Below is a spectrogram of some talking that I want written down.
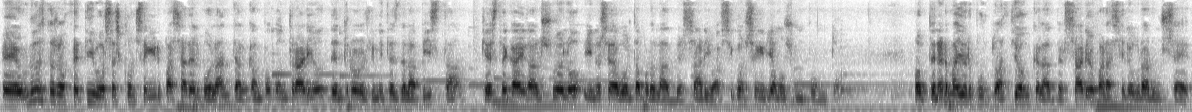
Eh, uno de estos objetivos es conseguir pasar el volante al campo contrario dentro de los límites de la pista, que éste caiga al suelo y no sea devuelta por el adversario. Así conseguiríamos un punto. Obtener mayor puntuación que el adversario para así lograr un set.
